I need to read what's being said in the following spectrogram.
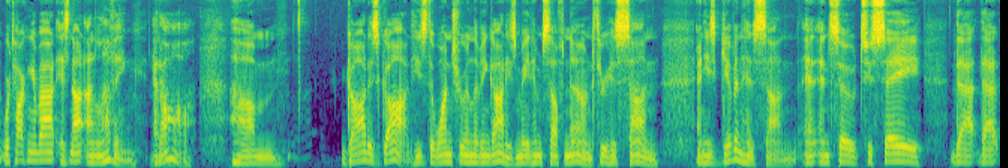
we're talking about is not unloving at all. Um, God is God. He's the one true and living God. He's made himself known through his Son, and he's given his Son. And, and so to say that that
